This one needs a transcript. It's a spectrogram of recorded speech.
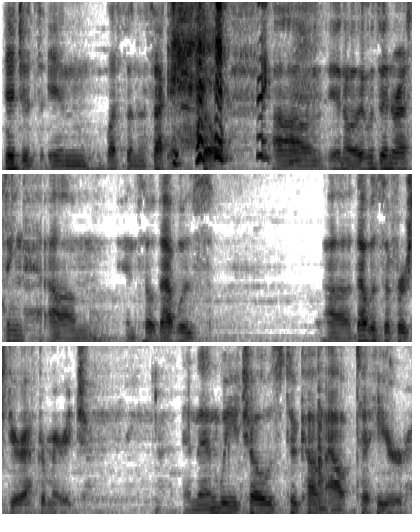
digits in less than a second. So um, you know it was interesting um, and so that was uh, that was the first year after marriage. And then we chose to come out to here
